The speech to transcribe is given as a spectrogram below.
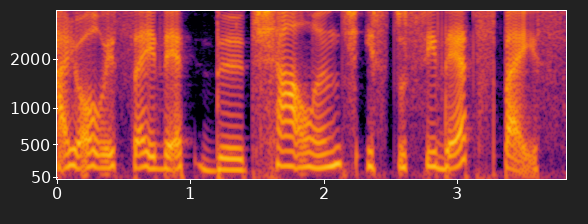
I always say that the challenge is to see that space.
